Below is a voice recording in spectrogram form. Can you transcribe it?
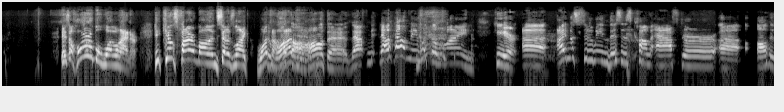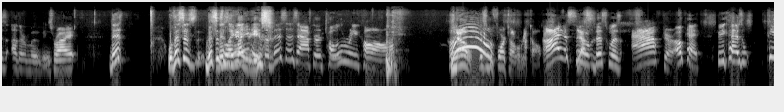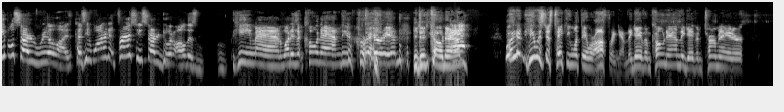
It's a horrible one-liner. He kills Fireball and says like, "What the What the hot?" Now, now help me with the line here. Uh, I'm assuming this has come after uh, all his other movies, right? This Well, this is this is this late is 80s. so this is after Total Recall. no, this is Oh! before Total Recall. I assume Yes. this was after. Okay, because people started realizing because he wanted it first. He started doing all this He-Man. What is it? Conan the Aquarian. He did Conan. And- Well, he, he was just taking what they were offering him. They gave him Conan. They gave him Terminator.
